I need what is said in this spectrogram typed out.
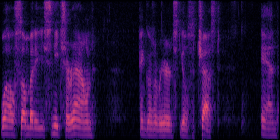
while somebody sneaks around and goes over here and steals the chest. And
